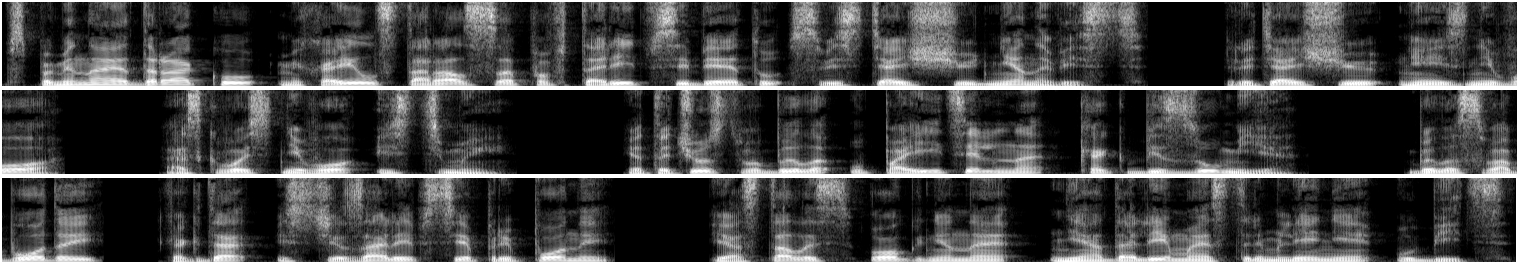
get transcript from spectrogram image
Вспоминая драку, Михаил старался повторить в себе эту свистящую ненависть, летящую не из него, а сквозь него из тьмы. Это чувство было упоительно, как безумие, было свободой, когда исчезали все препоны и осталось огненное, неодолимое стремление убить.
